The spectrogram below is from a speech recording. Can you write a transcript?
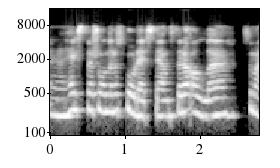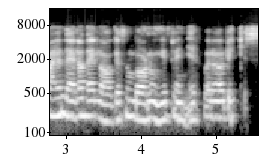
eh, helsestasjoner og skolehelsetjenester og alle som er en del av det laget som barn og unge trenger for å lykkes.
